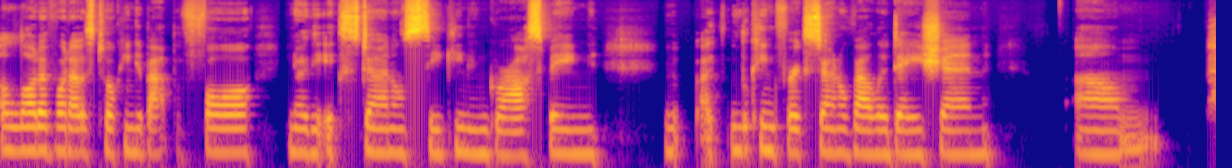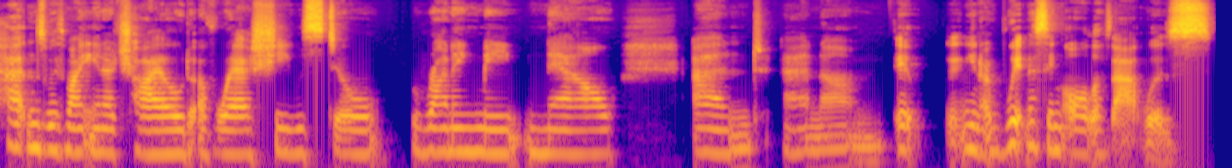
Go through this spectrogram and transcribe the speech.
A lot of what I was talking about before, you know, the external seeking and grasping, looking for external validation, um, patterns with my inner child of where she was still running me now and and um it you know witnessing all of that was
